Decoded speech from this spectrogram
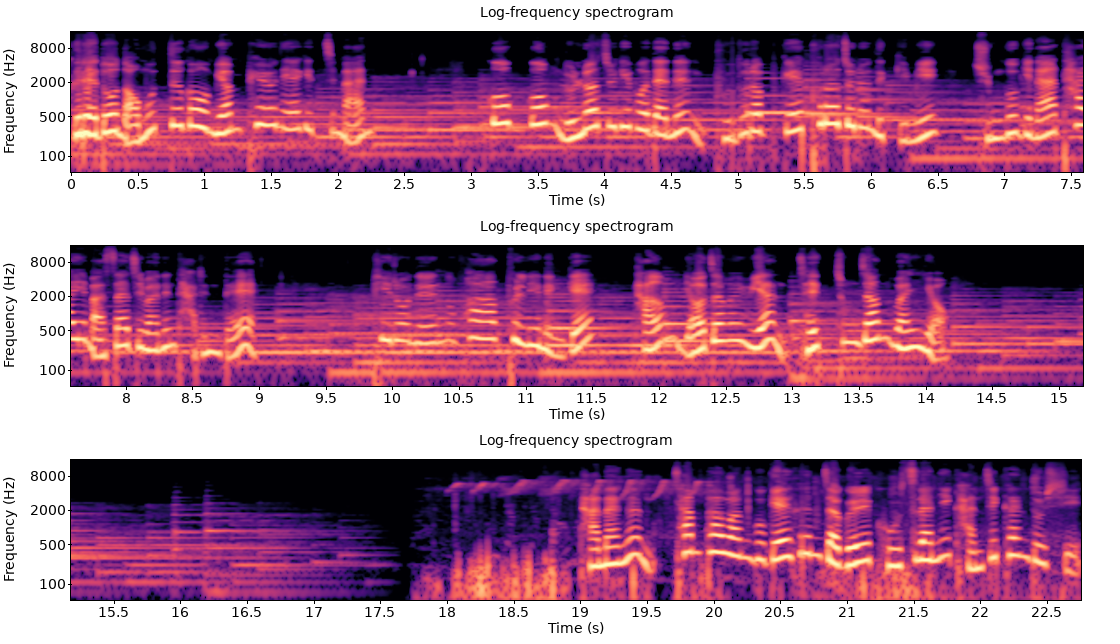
그래도 너무 뜨거우면 표현해야겠지만 꼭꼭 눌러주기보다는 부드럽게 풀어주는 느낌이 중국이나 타이 마사지와는 다른데 피로는 화학 풀리는 게 다음 여정을 위한 재충전 완료. 다낭은 참파 왕국의 흔적을 고스란히 간직한 도시.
